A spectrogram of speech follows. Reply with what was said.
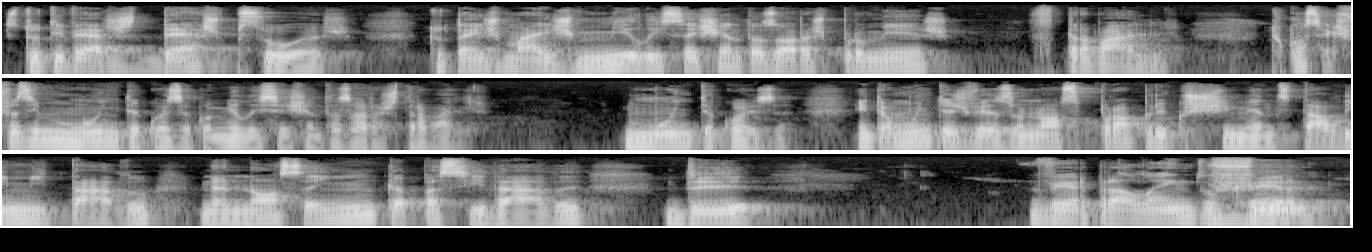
se tu tiveres 10 pessoas, tu tens mais 1600 horas por mês de trabalho. Tu consegues fazer muita coisa com 1600 horas de trabalho. Muita coisa. Então, muitas vezes, o nosso próprio crescimento está limitado na nossa incapacidade de ver para além do ver, que,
